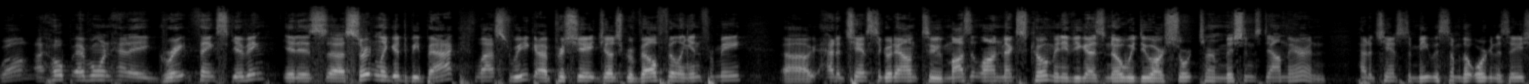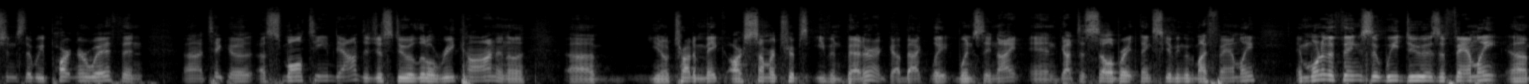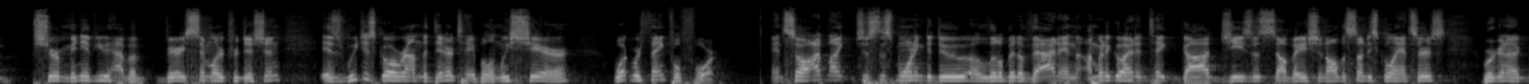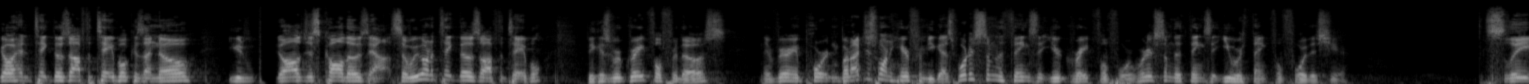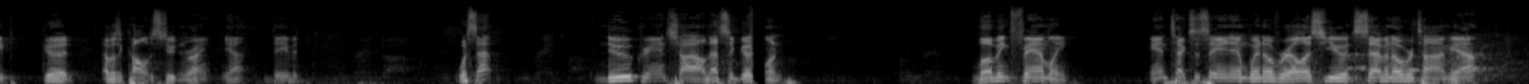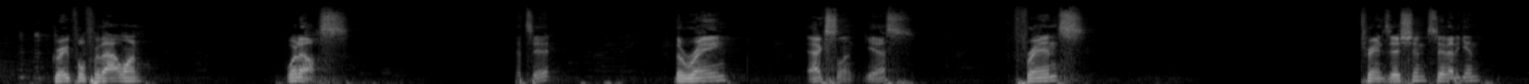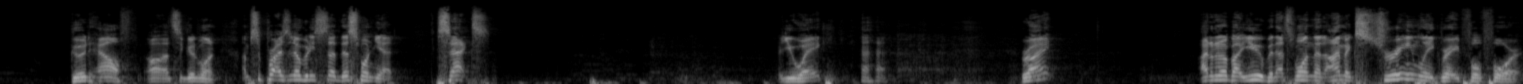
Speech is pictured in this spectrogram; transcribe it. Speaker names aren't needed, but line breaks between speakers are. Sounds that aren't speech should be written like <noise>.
Well, I hope everyone had a great Thanksgiving. It is uh, certainly good to be back. Last week, I appreciate Judge Gravel filling in for me. Uh, had a chance to go down to Mazatlan, Mexico. Many of you guys know we do our short term missions down there, and had a chance to meet with some of the organizations that we partner with and uh, take a, a, small team down to just do a little recon and a, uh, you know, try to make our summer trips even better. I got back late Wednesday night and got to celebrate Thanksgiving with my family. And one of the things that we do as a family, um, sure many of you have a very similar tradition, is we just go around the dinner table and we share what we're thankful for. And so I'd like just this morning to do a little bit of that. And I'm going to go ahead and take God, Jesus, salvation, all the Sunday school answers. We're going to go ahead and take those off the table because I know you'd all just call those out. So we want to take those off the table because we're grateful for those. They're very important, but I just want to hear from you guys. What are some of the things that you're grateful for? What are some of the things that you were thankful for this year? Sleep. Good. I was a college student, right? Yeah, David. What's that? New grandchild. That's a good one. Loving family. And Texas A&M went over LSU in seven overtime. Yeah. Grateful for that one. What else? That's it? The rain. Excellent. Yes. Friends. Transition. Say that again. Good health. Oh, that's a good one. I'm surprised nobody said this one yet. Sex. Are you awake? <laughs> right? I don't know about you, but that's one that I'm extremely grateful for.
